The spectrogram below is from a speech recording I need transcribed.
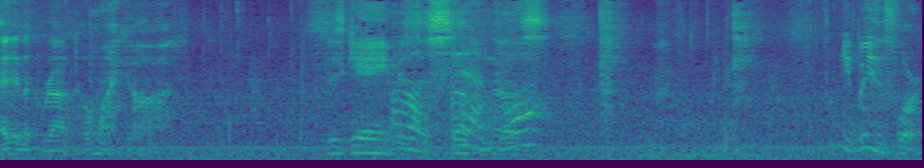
didn't look around. Oh my god. This game is Oh, just damn, something bro. else. What are you breathing for?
